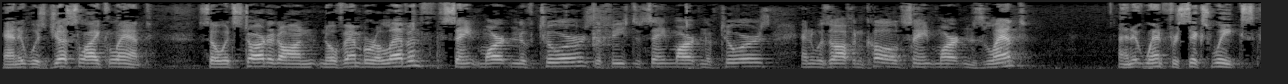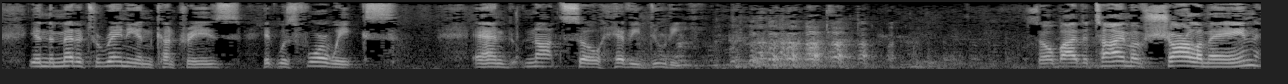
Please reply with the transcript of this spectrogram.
and it was just like Lent. So it started on November 11th, St. Martin of Tours, the feast of St. Martin of Tours, and it was often called St. Martin's Lent. And it went for six weeks. In the Mediterranean countries, it was four weeks and not so heavy duty. so by the time of Charlemagne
